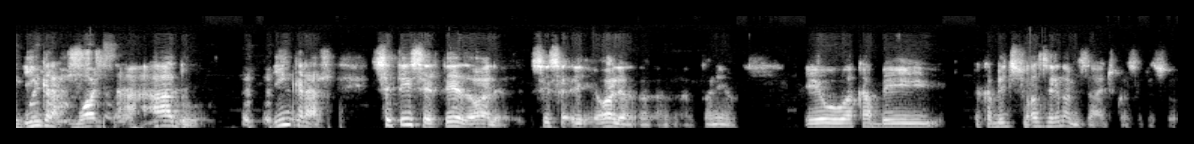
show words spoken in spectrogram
Engraçado. Engraçado. Você tem certeza? Olha, você, olha, Antoninho, eu acabei, eu acabei desfazendo a amizade com essa pessoa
